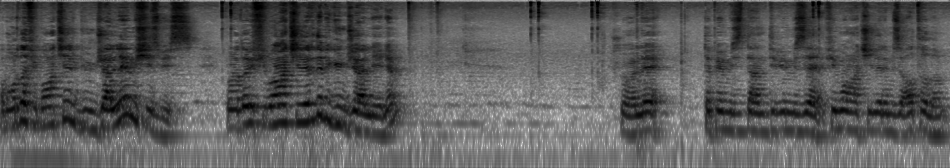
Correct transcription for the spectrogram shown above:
Burada Fibonacci'leri güncellemişiz biz. Burada bir Fibonacci'leri de bir güncelleyelim. Şöyle tepemizden dibimize Fibonacci'lerimizi atalım.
